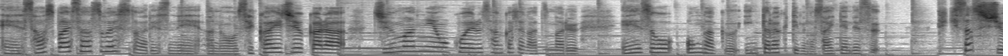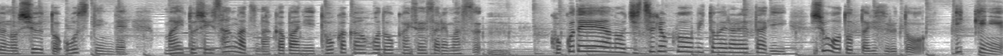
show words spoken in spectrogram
えーサウスバイサウスウエストはですね、あの世界中から10万人を超える参加者が集まる映像、音楽、インタラクティブの祭典です。テキサス州の州都オースティンで毎年3月半ばに10日間ほど開催されます。うんここであの実力を認められたり、賞を取ったりすると一気に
